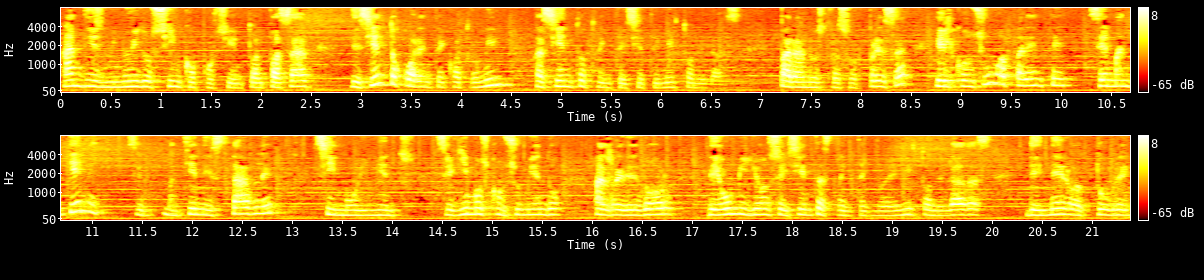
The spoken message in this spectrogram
han disminuido 5%, al pasar de 144.000 a 137.000 toneladas. Para nuestra sorpresa, el consumo aparente se mantiene, se mantiene estable, sin movimientos. Seguimos consumiendo alrededor de 1.639.000 toneladas de enero a octubre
